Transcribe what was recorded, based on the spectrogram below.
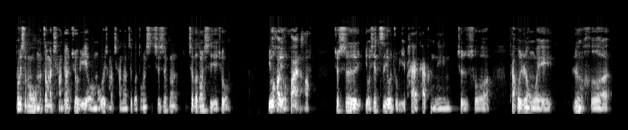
为什么我们这么强调就业？我们为什么强调这个东西？其实跟这个东西也就有好有坏了啊。就是有些自由主义派，他肯定就是说，他会认为任何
